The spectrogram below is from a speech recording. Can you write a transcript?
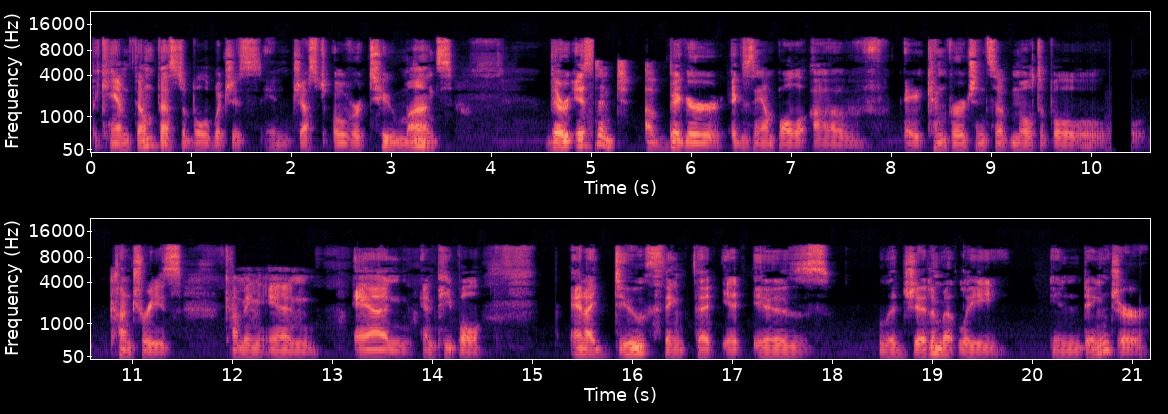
the Cannes Film Festival, which is in just over two months, there isn't a bigger example of a convergence of multiple countries coming in and and people and i do think that it is legitimately in danger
